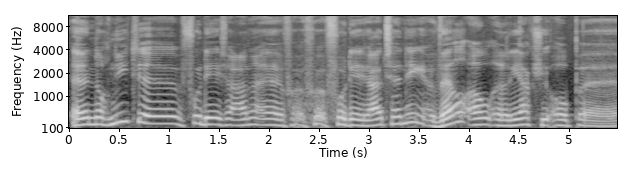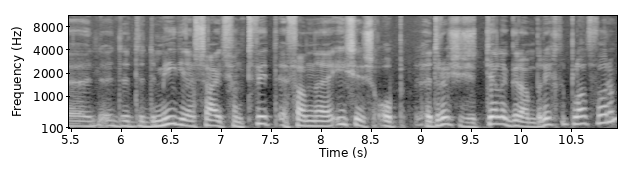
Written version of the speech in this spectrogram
Uh, nog niet uh, voor, deze aan, uh, voor, voor, deze uitzending. Wel al een reactie op de, de, de media sites van, Twitter, van ISIS op het Russische Telegram berichtenplatform.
